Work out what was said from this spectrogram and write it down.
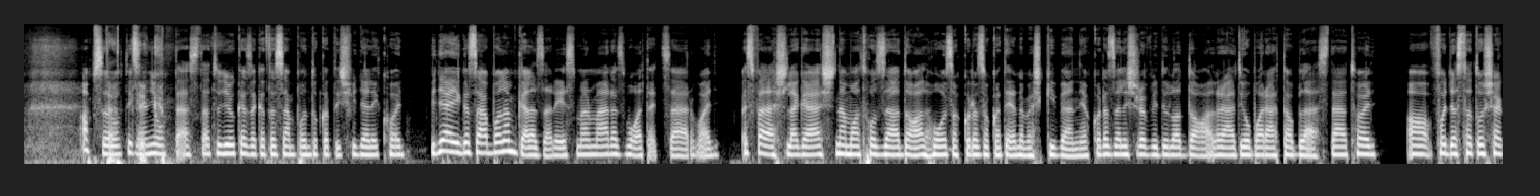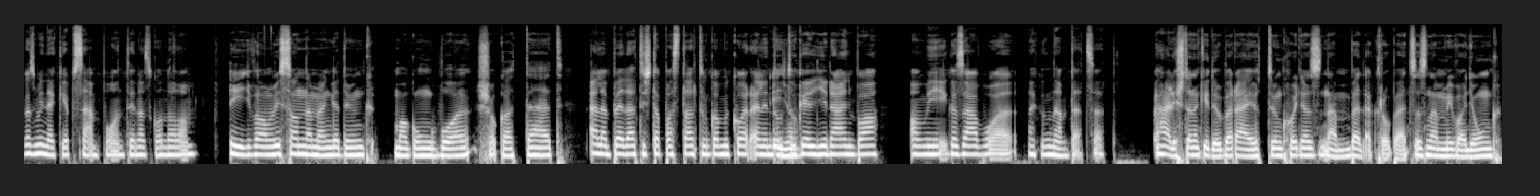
Abszolút, Tetszik. igen, jót tesz. Tehát, hogy ők ezeket a szempontokat is figyelik, hogy ugye igazából nem kell ez a rész, mert már ez volt egyszer, vagy ez felesleges, nem ad hozzá a dalhoz, akkor azokat érdemes kivenni, akkor ezzel is rövidül a dal, rádióbarátabb lesz. Tehát, hogy a fogyaszthatóság az mindenképp szempont, én azt gondolom. Így van, viszont nem engedünk magunkból sokat, tehát Ellenpéldát is tapasztaltunk, amikor elindultunk egy irányba, ami igazából nekünk nem tetszett. hál' Istennek időben rájöttünk, hogy az nem Bedek Roberts, az nem mi vagyunk,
